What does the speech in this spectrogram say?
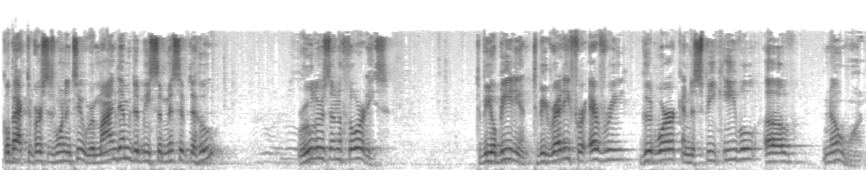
Go back to verses 1 and 2. Remind them to be submissive to who? Rulers and authorities. To be obedient, to be ready for every good work, and to speak evil of no one.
